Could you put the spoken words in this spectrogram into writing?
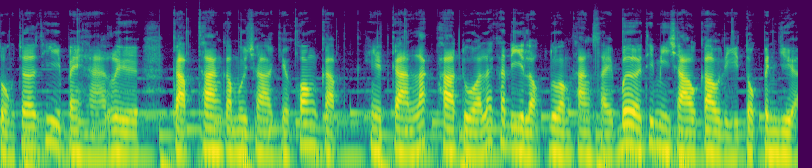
ส่งเจ้าหน้าที่ไปหารือ กับทางกัมพูชาเกี่ยวข้องกับเหตุการณ์ลักพาตัวและคดีหลอกลวงทางไซเบอร์ที่มีชาวเกาหลีตกเป็นเหยื่อ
